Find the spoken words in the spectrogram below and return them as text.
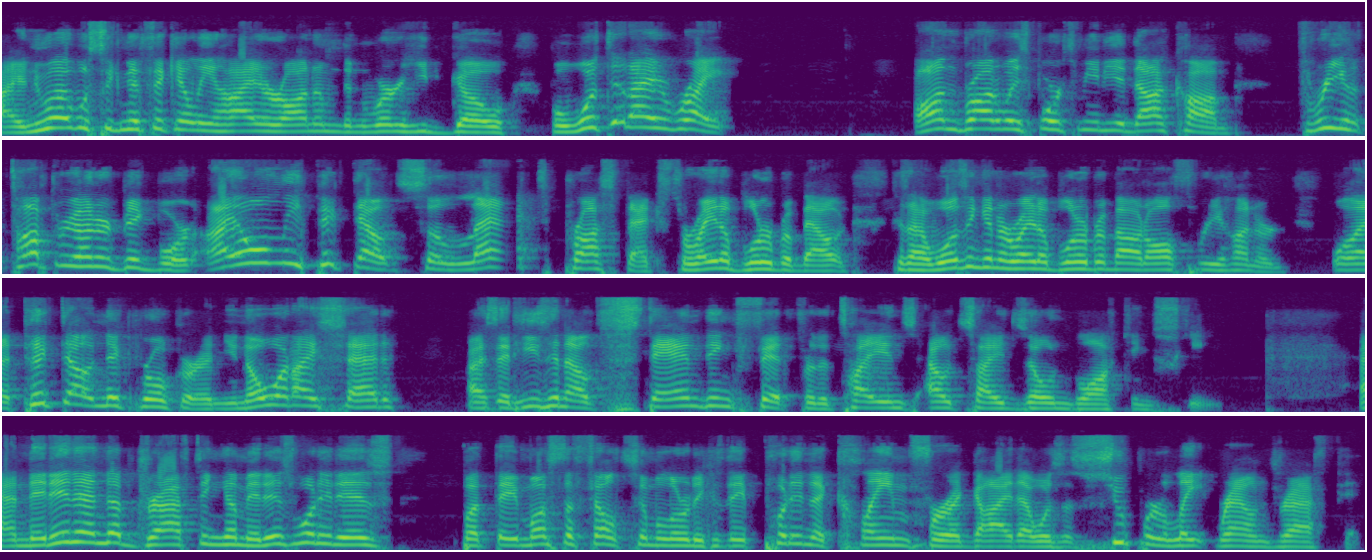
I knew I was significantly higher on him than where he'd go. But what did I write on BroadwaySportsMedia.com? Three top 300 big board. I only picked out select prospects to write a blurb about because I wasn't going to write a blurb about all 300. Well, I picked out Nick Broeker, and you know what I said? I said he's an outstanding fit for the Titans' outside zone blocking scheme. And they didn't end up drafting him. It is what it is, but they must have felt similarly because they put in a claim for a guy that was a super late round draft pick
